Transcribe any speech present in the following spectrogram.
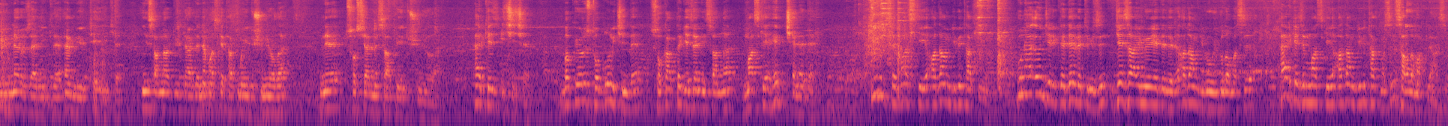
düğünler özellikle en büyük tehlike. İnsanlar düğünlerde ne maske takmayı düşünüyorlar, ne sosyal mesafeyi düşünüyorlar. Herkes iç içe. Bakıyoruz toplum içinde, sokakta gezen insanlar maske hep çenede. Kimse maskeyi adam gibi takmıyor. Buna öncelikle devletimizin cezai müeyyideleri adam gibi uygulaması, herkesin maskeyi adam gibi takmasını sağlamak lazım.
